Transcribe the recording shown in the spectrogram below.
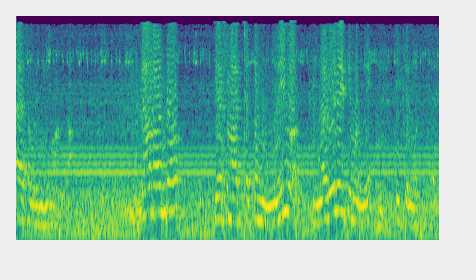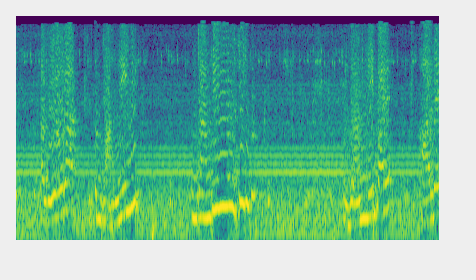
ऐसा मैं नहीं मानता। क्या मान दो यह समाज चतम नहीं न वेदे के मन में अब ये होगा कि तुम जानने ही नहीं। तुम जानते ही नहीं हो उस चीज़ को। जान नहीं पाए, हार गए।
